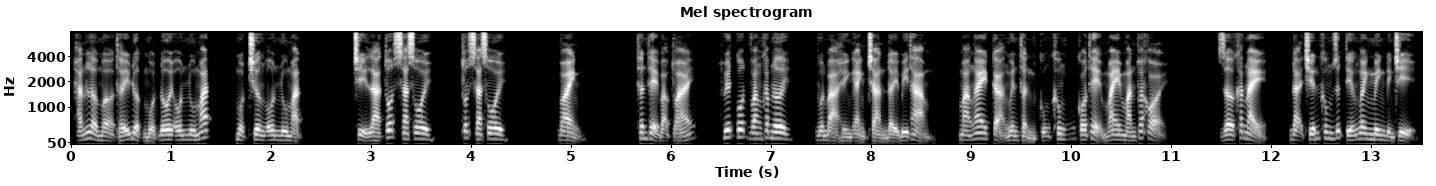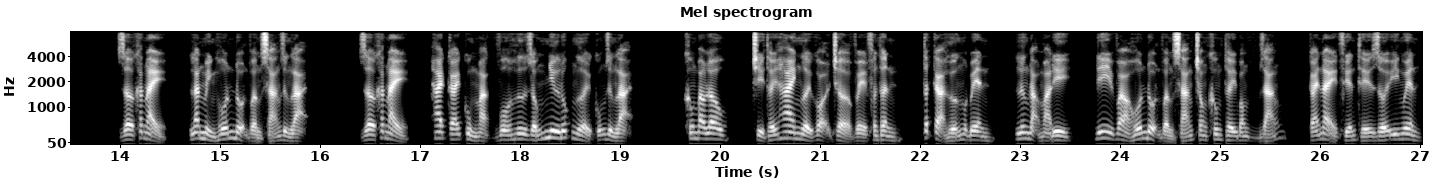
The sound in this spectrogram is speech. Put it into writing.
hắn lờ mờ thấy được một đôi ôn nu mắt, một chương ôn nu mặt. Chỉ là tốt xa xôi, tốt xa xôi. Và ảnh thân thể bạo thoái, huyết cốt văng khắp nơi, buồn bã hình ảnh tràn đầy bi thảm, mà ngay cả nguyên thần cũng không có thể may mắn thoát khỏi giờ khắc này, đại chiến không dứt tiếng oanh minh đình chỉ. Giờ khắc này, lan mình hỗn độn vầng sáng dừng lại. Giờ khắc này, hai cái cùng mạc vô hư giống như lúc người cũng dừng lại. Không bao lâu, chỉ thấy hai người gọi trở về phân thân, tất cả hướng một bên lương đạo mà đi đi vào hỗn độn vầng sáng trong không thấy bóng dáng, cái này phiến thế giới y nguyên.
